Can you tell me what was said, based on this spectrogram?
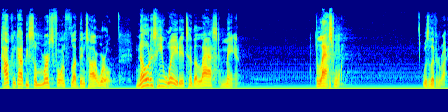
how can God be so merciful and flood the entire world? Notice he waited to the last man, the last one, was living right.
